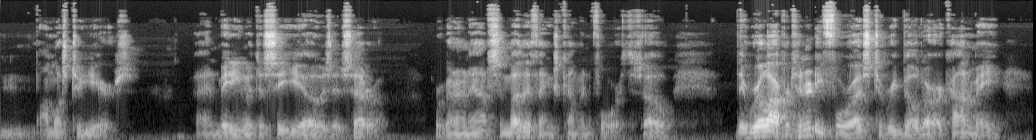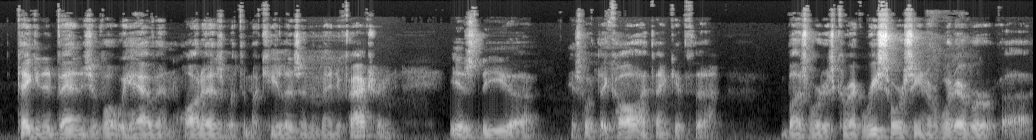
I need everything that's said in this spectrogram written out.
mm, almost two years, and meeting with the CEOs, et cetera. We're going to announce some other things coming forth. So, the real opportunity for us to rebuild our economy, taking advantage of what we have in Juarez with the maquilas and the manufacturing, is the uh, is what they call, I think, if the buzzword is correct, resourcing or whatever, uh,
